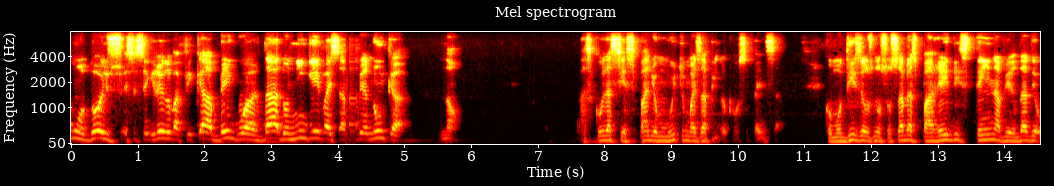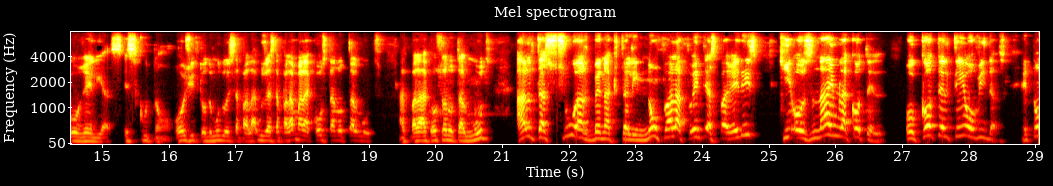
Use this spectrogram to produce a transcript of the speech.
um ou dois, esse segredo vai ficar bem guardado, ninguém vai saber nunca. Não. As coisas se espalham muito mais rápido do que você pensa. Como dizem os nossos sábios, as paredes têm, na verdade, orelhas, escutam. Hoje todo mundo usa essa palavra, usa essa palavra mas ela consta no Talmud. A palavra consta no Talmud, alta suar benaktalim, não fala frente às paredes, que osnaim la kotel, o kotel tem ouvidas. Então,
